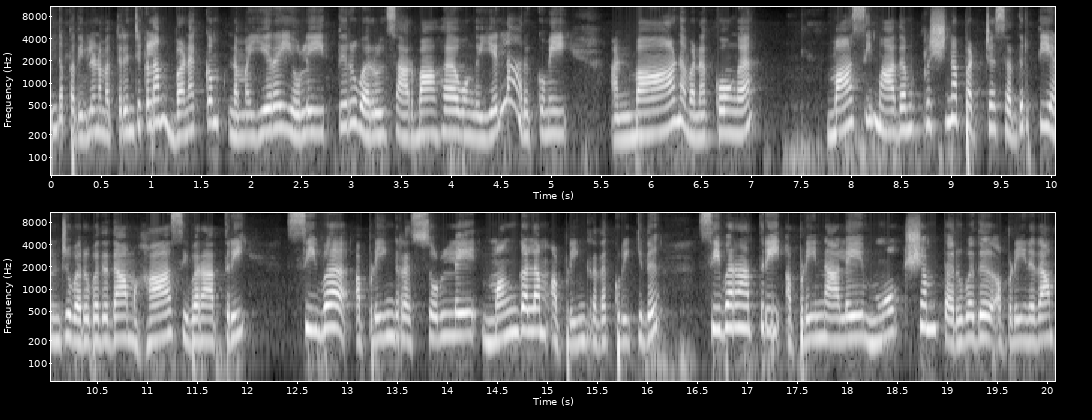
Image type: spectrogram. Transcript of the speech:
இந்த பதிவில் நம்ம தெரிஞ்சுக்கலாம். வணக்கம். நம்ம இறையொளி திருவருள் சார்பாக உங்கள் எல்லாருக்குமே அன்பான வணக்கங்க. மாசி மாதம் கிருஷ்ணபட்ச சதுர்த்தி என்று வருவது தான் மகா சிவராத்திரி. சிவ அப்படிங்கிற சொல்லே மங்களம் அப்படிங்கிறத குறிக்குது. சிவராத்திரி அப்படின்னாலே மோட்சம் தருவது அப்படின்னு தான்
